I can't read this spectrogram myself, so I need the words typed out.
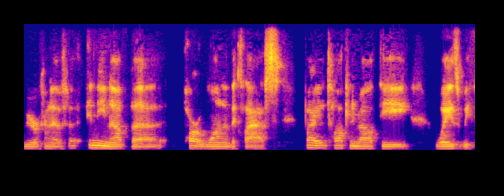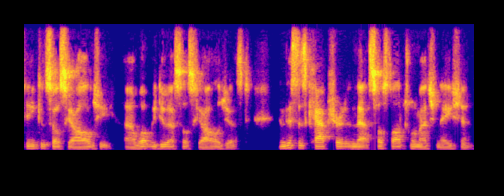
we were kind of ending up uh, part one of the class by talking about the ways we think in sociology, uh, what we do as sociologists. And this is captured in that sociological imagination.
